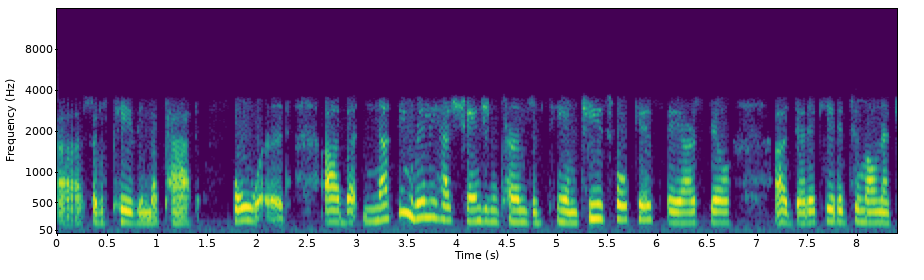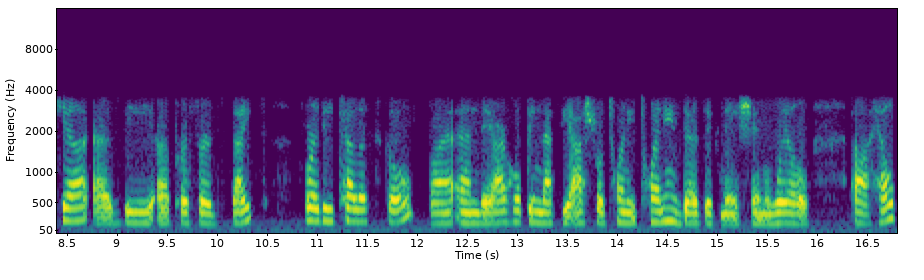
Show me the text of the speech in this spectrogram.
uh, sort of paving the path forward. Uh, but nothing really has changed in terms of TMT's focus. They are still uh, dedicated to Mauna Kea as the uh, preferred site for the telescope, uh, and they are hoping that the Astro 2020 designation will uh, help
